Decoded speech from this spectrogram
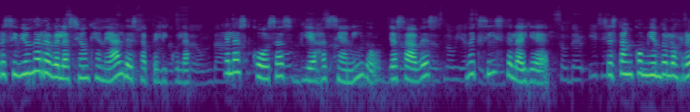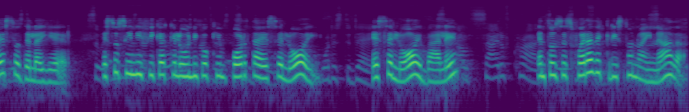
recibí una revelación genial de esta película que las cosas viejas se han ido. Ya sabes, no existe el ayer. Se están comiendo los restos del ayer. Esto significa que lo único que importa es el hoy. Es el hoy, ¿vale? Entonces fuera de Cristo no hay nada.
